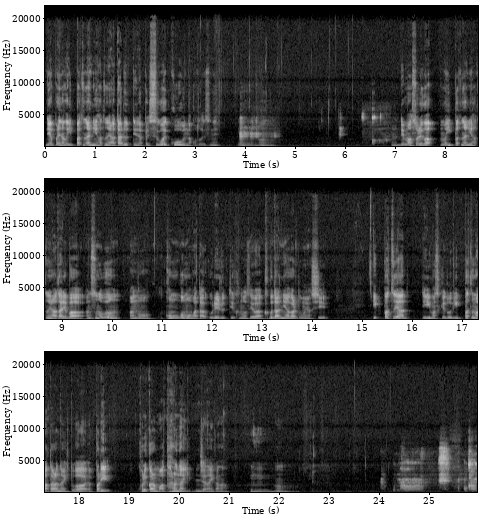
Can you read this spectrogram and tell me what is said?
でやっぱりなんか一発なり二発なり当たるっていうのはやっぱりすごい幸運なことですね、うん。うん。でまあそれが、まあ、一発なり二発なり当たればあのその分あの今後もまた売れるっていう可能性は格段に上がると思いますし一発や言いますけど一発も当たらない人はやっぱりこれからも当たらないんじゃないかな、うん。うん、なあおかん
